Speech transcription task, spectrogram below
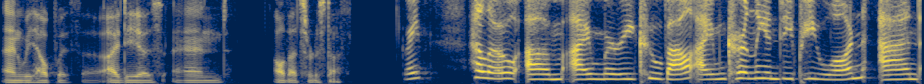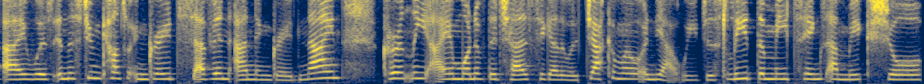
and we help with uh, ideas and all that sort of stuff. Great. Hello, um, I'm Marie Kubal. I'm currently in DP1 and I was in the student council in grade 7 and in grade 9. Currently, I am one of the chairs together with Giacomo, and yeah, we just lead the meetings and make sure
